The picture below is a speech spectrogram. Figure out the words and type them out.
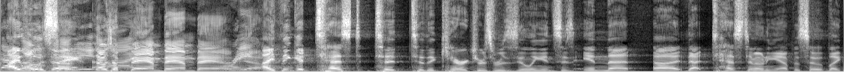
That I will was, say- a, that was a bam, bam, bam. Yeah. I think a test to, to the character's resilience is in that uh, that testimony episode, like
